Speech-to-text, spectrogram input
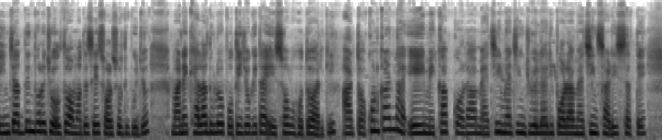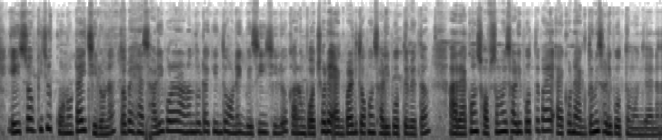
তিন চার দিন ধরে চলতো আমাদের সেই সরস্বতী পুজো। মানে খেলাধুলোর প্রতিযোগিতা, এসব হতো আর কি। আর তখনকার না এই মেকআপ করা, ম্যাচিং ম্যাচিং, জুয়েলারি পরা, ম্যাচিং শাড়ির সাথে এই সব কিছু কোনোটাই ছিল না। তবে হ্যাঁ শাড়ি পরার আনন্দটা কিন্তু অনেক বেশিই ছিল। কারণ বছরে একবারই তখন শাড়ি পরতে পেতাম। আর এখন সবসময় শাড়ি পরতে পাই এখন একদমই শাড়ি পরতে মন যায় না।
